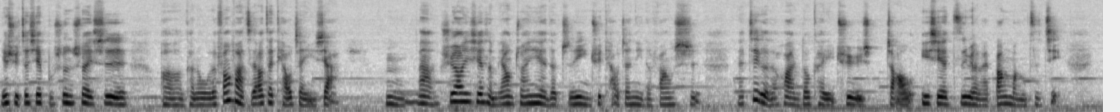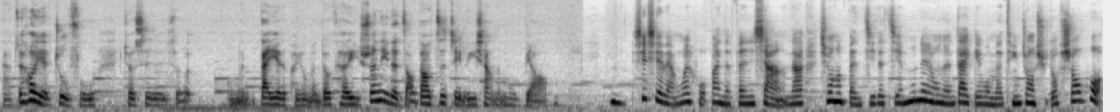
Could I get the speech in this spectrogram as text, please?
也许这些不顺遂是，呃，可能我的方法只要再调整一下，嗯，那需要一些什么样专业的指引去调整你的方式。那这个的话，你都可以去找一些资源来帮忙自己。那最后也祝福，就是说我们待业的朋友们都可以顺利的找到自己理想的目标。嗯，谢谢两位伙伴的分享。那希望本集的节目内容能带给我们的听众许多收获。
